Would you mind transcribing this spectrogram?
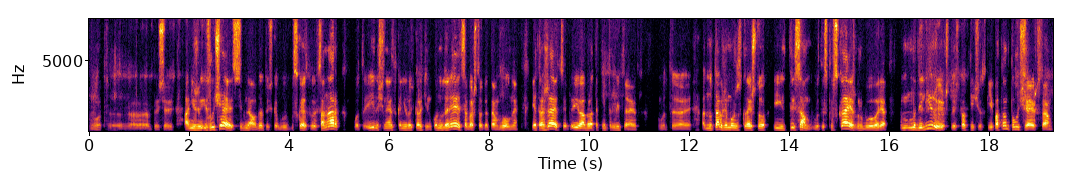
Вот. э, То есть э, они же излучают сигнал, да, то есть как бы пускают сонар, вот, и начинают сканировать картинку. Он ударяется обо что-то там, волны, и отражаются, и обратно к ним прилетают. Вот, э, но также можно сказать, что и ты сам вот испускаешь, грубо говоря, моделируешь, то есть фактически, и потом получаешь сам.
